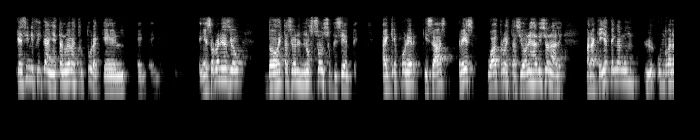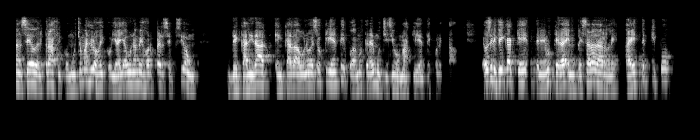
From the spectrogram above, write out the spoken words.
qué significa en esta nueva estructura? Que en, en, en esa organización dos estaciones no son suficientes. Hay que poner quizás tres, cuatro estaciones adicionales para que ellas tengan un, balanceo del tráfico mucho más lógico y haya una mejor percepción de calidad en cada uno de esos clientes y podamos tener muchísimos más clientes conectados. Eso significa que tenemos que empezar a darle a este tipo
